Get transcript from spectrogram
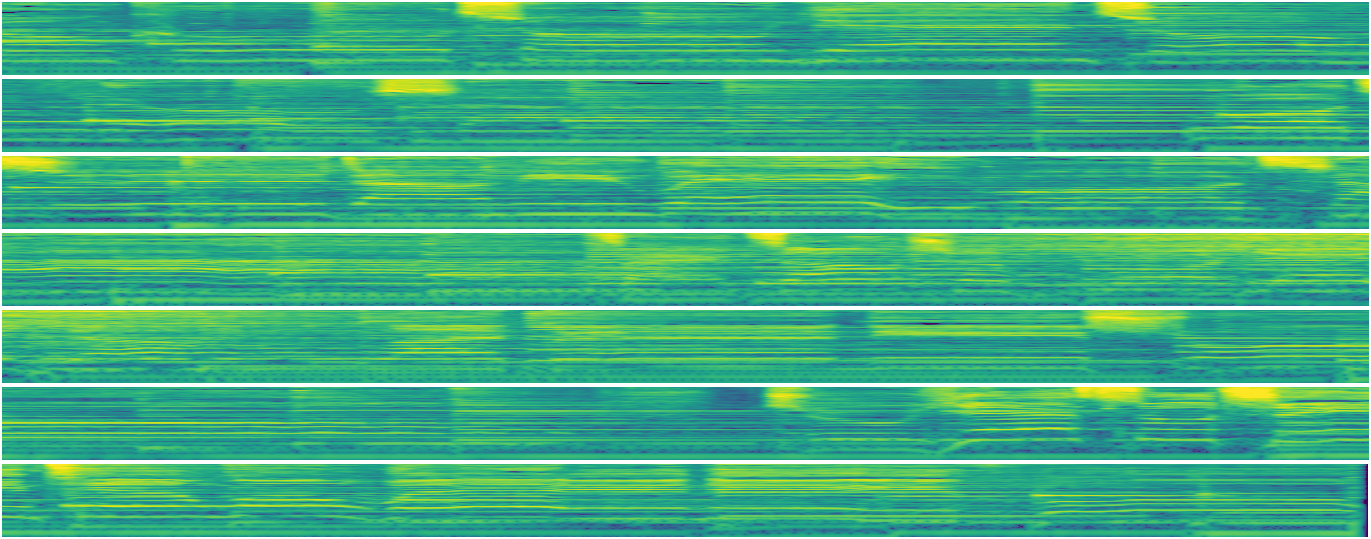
痛苦从眼中流下，我知道你为我擦。在早晨，我也要来对你说，主耶稣，今天我为你活，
